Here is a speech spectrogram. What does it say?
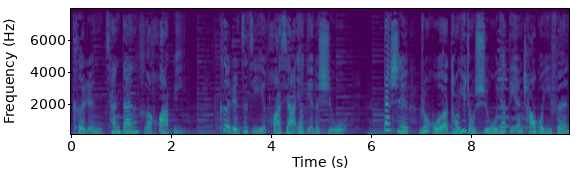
客人餐单和画笔，客人自己画下要点的食物。但是如果同一种食物要点超过一份，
